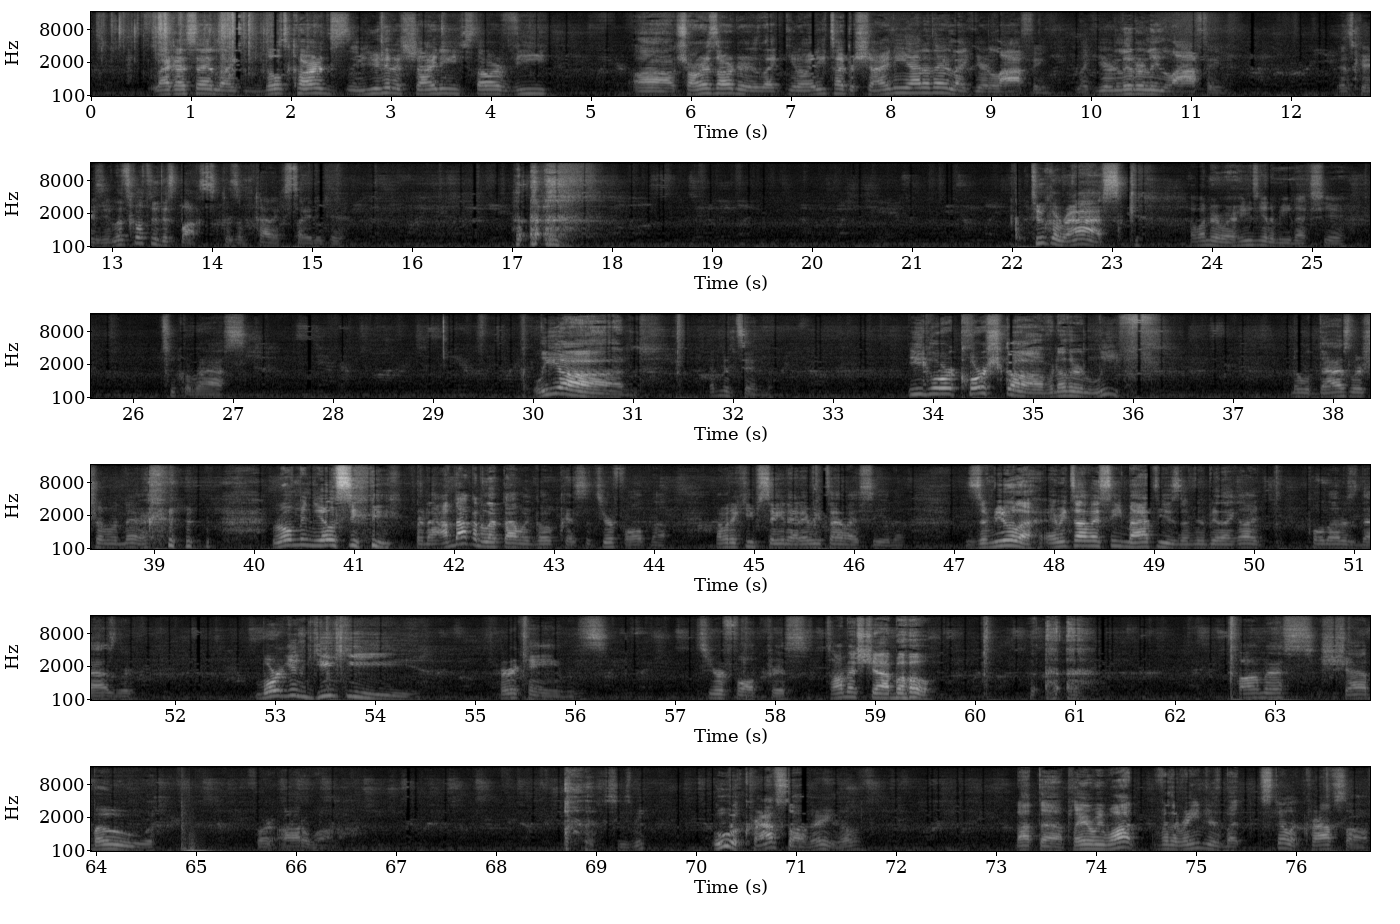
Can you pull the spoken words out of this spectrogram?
like I said, like those cards, you hit a Shiny Star V uh, Charizard or like you know any type of shiny out of there, like you're laughing, like you're literally laughing. It's crazy. Let's go through this box because I'm kind of excited here. Tuukka Rask. I wonder where he's gonna be next year. Tuukka Rask. Leon. Edmonton. Egor Korshkov, another Leaf. No Dazzler showing there. Roman Josi for now. I'm not going to let that one go, Chris. It's your fault now. I'm going to keep saying that every time I see it. Zamula. Every time I see Matthews, I'm to be like, oh, I pulled out his Dazzler. Morgan Geekie. Hurricanes. It's your fault, Chris. Thomas Chabot. Thomas Chabot for Ottawa. Excuse me. Ooh, a Kravtsov. There you go. Not the player we want for the Rangers, but still a Kravtsov.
